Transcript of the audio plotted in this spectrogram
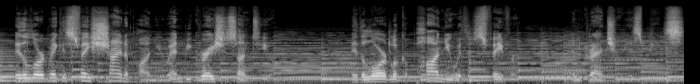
May the Lord make his face shine upon you and be gracious unto you. May the Lord look upon you with his favor and grant you his peace.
